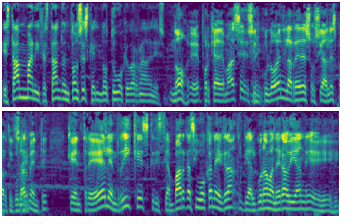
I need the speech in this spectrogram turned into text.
Está manifestando entonces que él no tuvo que ver nada en eso. No, eh, porque además se circuló en las redes sociales particularmente que entre él, Enríquez, Cristian Vargas y Bocanegra de alguna manera habían eh,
